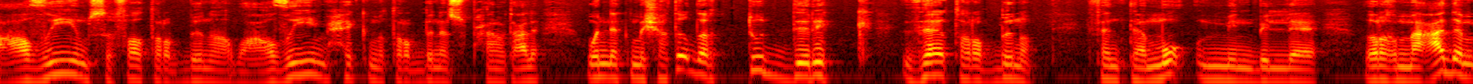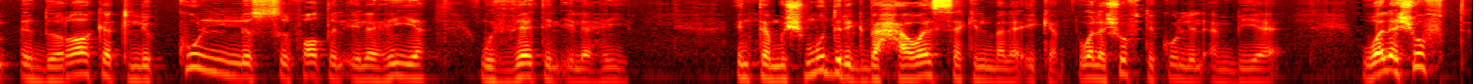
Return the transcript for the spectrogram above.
عظيم صفات ربنا وعظيم حكمة ربنا سبحانه وتعالى وإنك مش هتقدر تدرك ذات ربنا فأنت مؤمن بالله رغم عدم إدراكك لكل الصفات الإلهية والذات الإلهية. أنت مش مدرك بحواسك الملائكة ولا شفت كل الأنبياء ولا شفت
